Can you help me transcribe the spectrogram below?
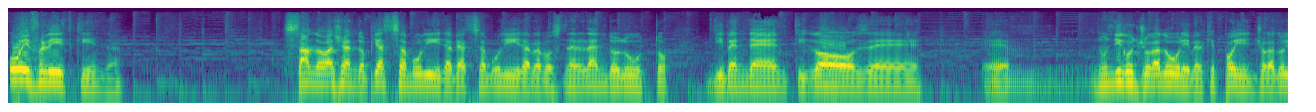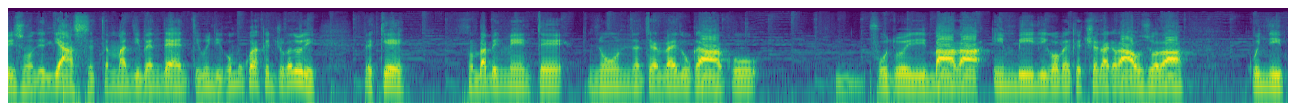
O i Fritkin stanno facendo piazza pulita, piazza pulita, proprio snellendo tutto, dipendenti, cose, ehm, non dico giocatori perché poi i giocatori sono degli asset, ma dipendenti, quindi comunque anche giocatori perché probabilmente non terrai Lukaku futuri di Bala in bilico perché c'è la clausola quindi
